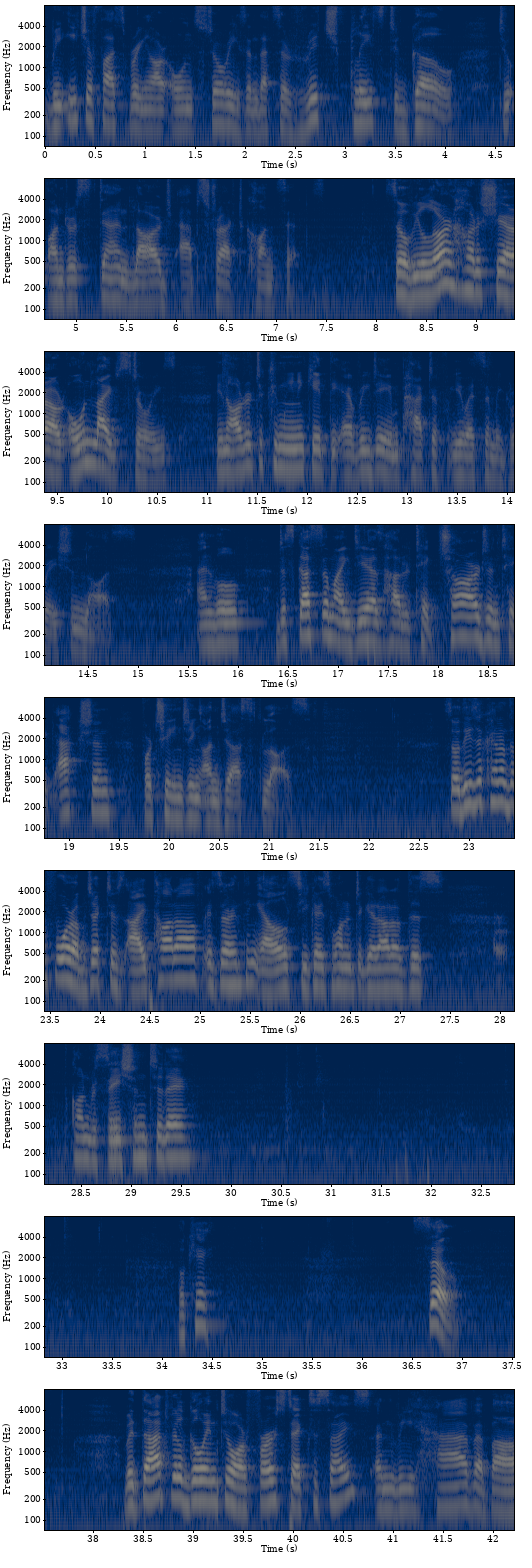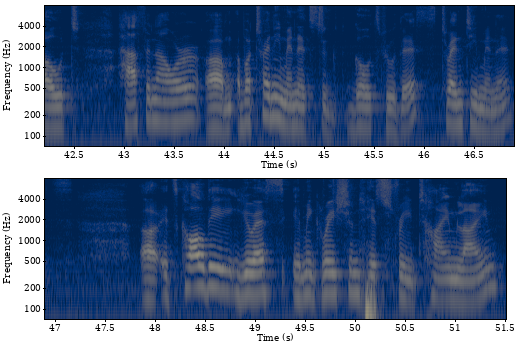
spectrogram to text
we each of us bring our own stories, and that's a rich place to go to understand large abstract concepts. So we learn how to share our own life stories in order to communicate the everyday impact of US immigration laws. And we'll discuss some ideas how to take charge and take action for changing unjust laws. So these are kind of the four objectives I thought of. Is there anything else you guys wanted to get out of this conversation today? Okay. So, with that, we'll go into our first exercise, and we have about half an hour, um, about 20 minutes to go through this, 20 minutes. Uh, it's called the US Immigration History Timeline.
